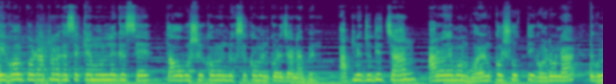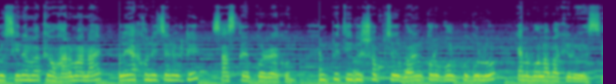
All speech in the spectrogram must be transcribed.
এই গল্পটা আপনার কাছে কেমন লেগেছে তা অবশ্যই কমেন্ট বক্সে কমেন্ট করে জানাবেন। আপনি যদি চান আরও এমন ভয়ঙ্কর সত্যি ঘটনা এগুলো সিনেমাকেও হার মানায়, তাহলে এখনই চ্যানেলটি সাবস্ক্রাইব করে রাখুন। পৃথিবীর সবচেয়ে ভয়ঙ্কর গল্পগুলো কেন বলা বাকি রয়েছে?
